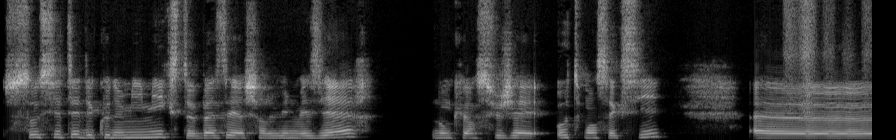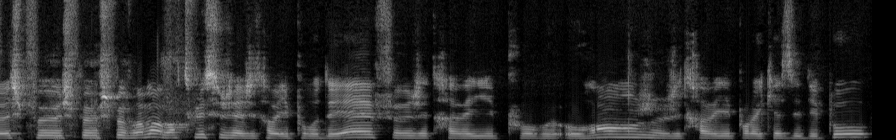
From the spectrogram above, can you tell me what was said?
société d'économie mixte basée à Charleville-Mézières, donc un sujet hautement sexy. Euh, je peux, je peux, je peux vraiment avoir tous les sujets. J'ai travaillé pour EDF, j'ai travaillé pour Orange, j'ai travaillé pour la Caisse des dépôts.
